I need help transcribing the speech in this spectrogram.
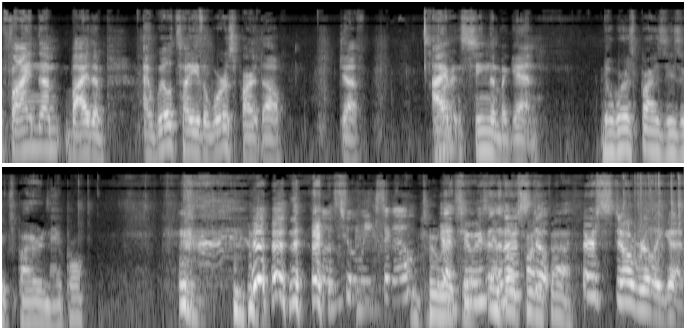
Find them, buy them. I will tell you the worst part though, Jeff. I haven't seen them again. The worst part is these expired in April. So two weeks ago. Two Yeah, weeks two ago. weeks. And they're still 25th. they're still really good.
